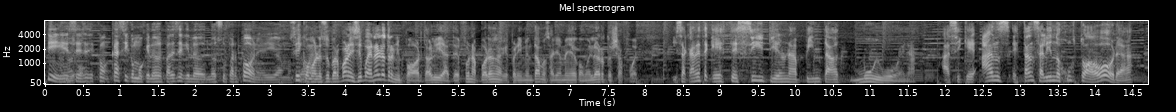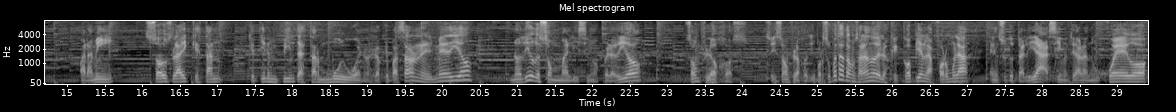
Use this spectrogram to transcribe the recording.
Sí, es, es- es como- casi como que lo, parece que lo, lo superpone, digamos. Sí, como bueno. lo superpone y dice, bueno, el otro no importa, olvídate, fue una poronga que experimentamos, salió medio como el orto, ya fue. Y sacan este que este sí tiene una pinta muy buena. Así que han- están saliendo justo ahora, para mí, Souls Like que están, que tienen pinta de estar muy buenos. Los que pasaron en el medio, no digo que son malísimos, pero digo, son flojos. Sí, son flojos. Y por supuesto estamos hablando de los que copian la fórmula en su totalidad. Sí, me estoy hablando de un juego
